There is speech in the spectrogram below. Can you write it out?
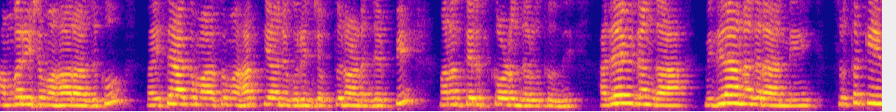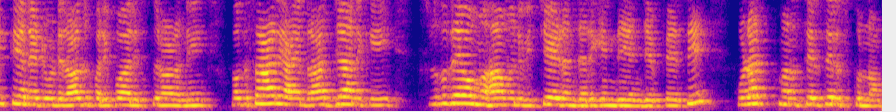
అంబరీష మహారాజుకు వైశాఖ మాస మహత్యాన్ని గురించి చెప్తున్నాడని చెప్పి మనం తెలుసుకోవడం జరుగుతుంది. అదేవిధంగా మిథిలా నగరాన్ని శృతకీర్తి అనేటువంటి రాజు పరిపాలిస్తున్నాడని ఒకసారి ఆయన రాజ్యానికి శృతదేవ మహాముని విచ్చేయడం జరిగింది అని చెప్పేసి కూడా మనం తెలి తెలుసుకున్నాం.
